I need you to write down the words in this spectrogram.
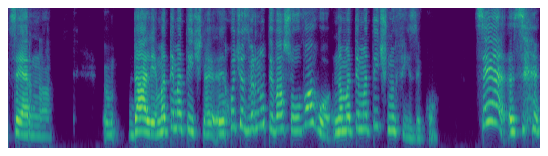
ЦЕРНа. Далі, математична. Хочу звернути вашу увагу на математичну фізику. Це, це,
